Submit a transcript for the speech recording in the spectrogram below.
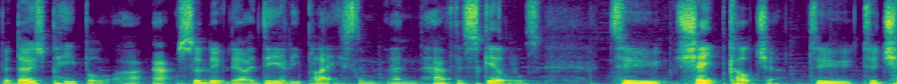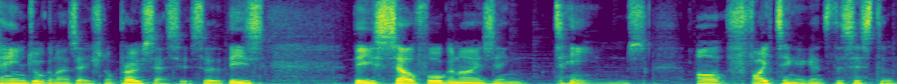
But those people are absolutely ideally placed and, and have the skills to shape culture, to to change organizational processes so that these these self-organizing teams aren't fighting against the system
